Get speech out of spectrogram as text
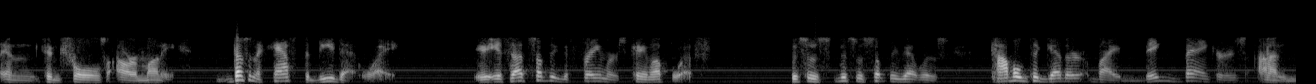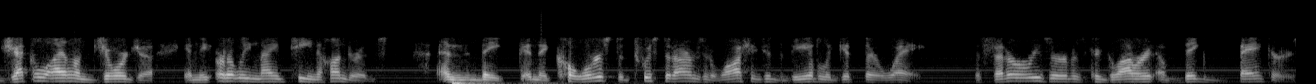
and controls our money. It doesn't have to be that way. It's not something the framers came up with. This was this was something that was cobbled together by big bankers on Jekyll Island, Georgia, in the early 1900s, and they and they coerced and twisted arms in Washington to be able to get their way. The Federal Reserve is a conglomerate of big bankers.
